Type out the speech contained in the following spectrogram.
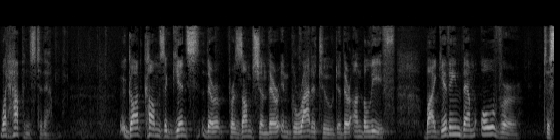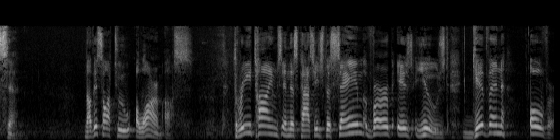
What happens to them? God comes against their presumption, their ingratitude, their unbelief by giving them over to sin. Now, this ought to alarm us. Three times in this passage, the same verb is used given over.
